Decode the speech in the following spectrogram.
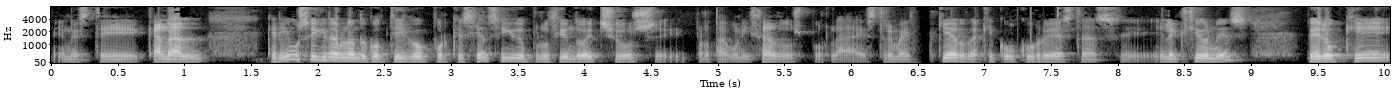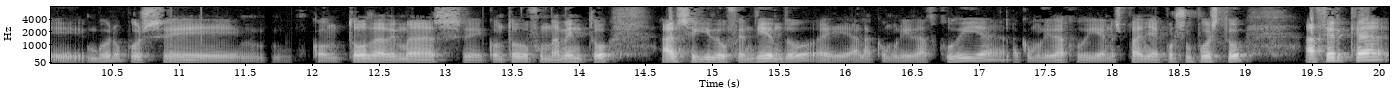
en, este canal. Queríamos seguir hablando contigo porque se han seguido produciendo hechos eh, protagonizados por la extrema izquierda que concurre a estas eh, elecciones, pero que, bueno, pues eh, con todo, además, eh, con todo fundamento, han seguido ofendiendo eh, a la comunidad judía, a la comunidad judía en España, por supuesto, acerca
